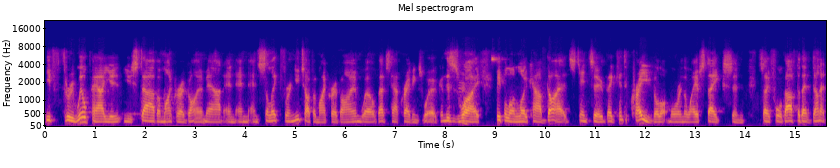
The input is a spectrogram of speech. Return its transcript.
if through willpower you you starve a microbiome out and and and select for a new type of microbiome well that's how cravings work and this is hmm. why people on low carb diets tend to they tend to crave a lot more in the way of steaks and so forth after they've done it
